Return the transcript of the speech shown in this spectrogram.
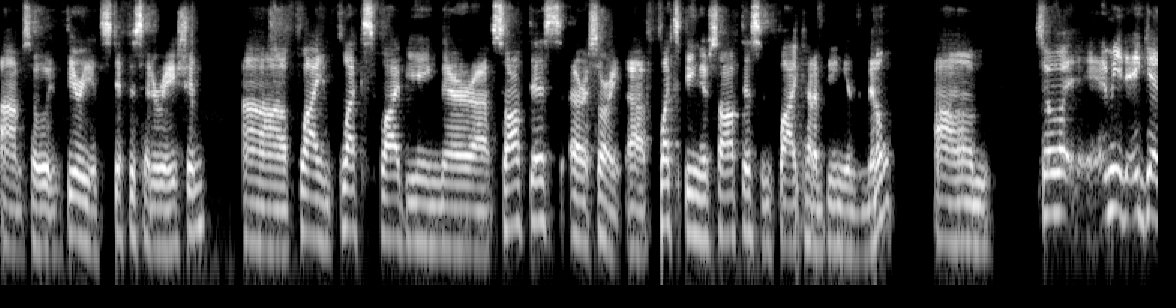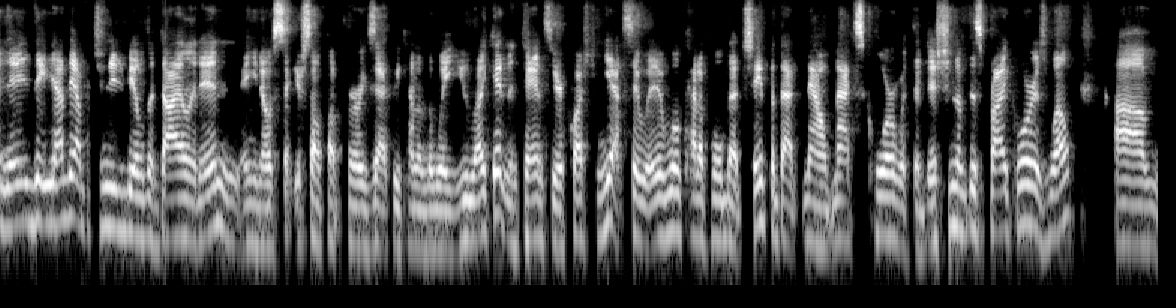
Um, so in theory, it's stiffest iteration. Uh, fly and flex, fly being their uh, softest, or sorry, uh, flex being their softest, and fly kind of being in the middle. Um, so, I mean, again, they, they have the opportunity to be able to dial it in and, you know, set yourself up for exactly kind of the way you like it. And to answer your question, yes, it, it will kind of hold that shape, but that now max core with addition of this core as well um,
